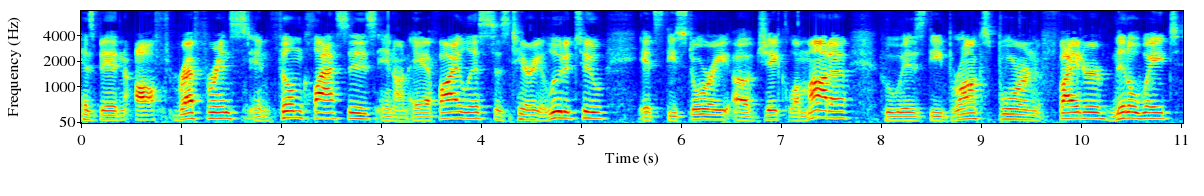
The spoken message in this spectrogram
has been oft referenced in film classes and on AFI lists, as Terry alluded to. It's the story of Jake LaMotta, who is the Bronx-born fighter, middleweight.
